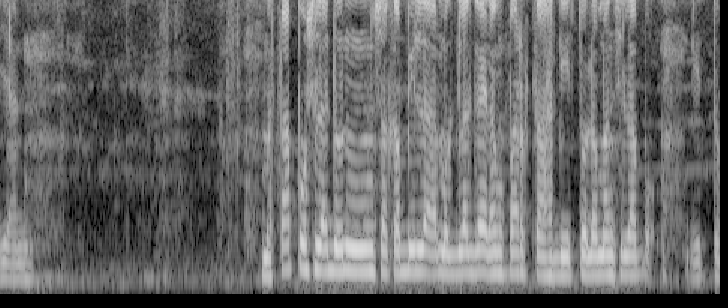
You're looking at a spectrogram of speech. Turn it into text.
Ayan. Matapos sila dun sa kabila maglagay ng parka. Dito naman sila po. Dito.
